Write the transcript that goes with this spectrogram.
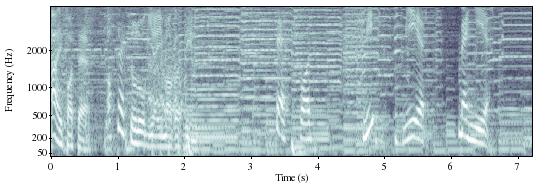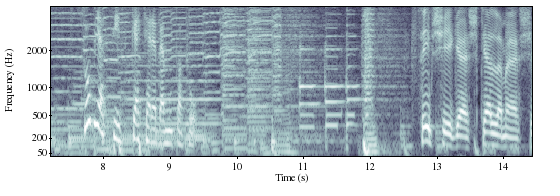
iFater, a technológiai magazin. Tesztpad. Mit, miért, mennyiért? Szubjektív kecsere bemutató. Szépséges, kellemes,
